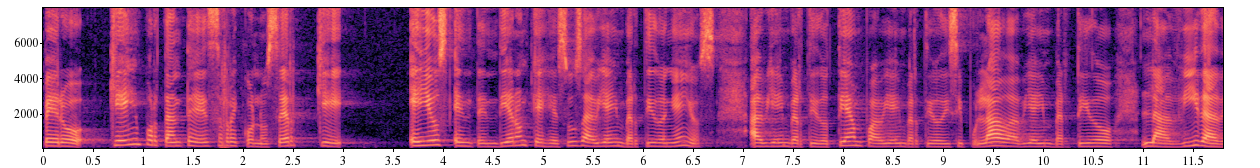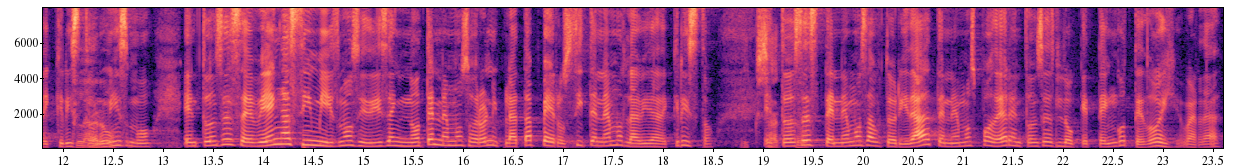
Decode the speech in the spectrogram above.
Pero qué importante es reconocer que ellos entendieron que Jesús había invertido en ellos, había invertido tiempo, había invertido discipulado, había invertido la vida de Cristo mismo. Entonces se ven a sí mismos y dicen, no tenemos oro ni plata, pero sí tenemos la vida de Cristo. Entonces tenemos autoridad, tenemos poder, entonces lo que tengo te doy, ¿verdad?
